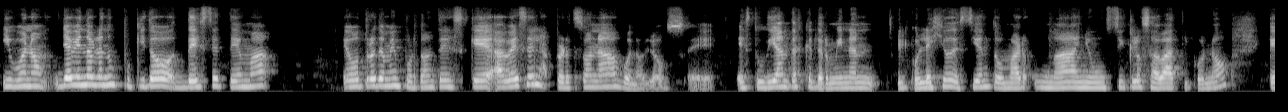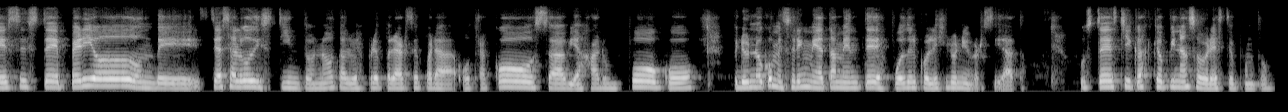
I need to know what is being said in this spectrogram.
Y bueno, ya viendo hablando un poquito de este tema, otro tema importante es que a veces las personas, bueno, los eh, estudiantes que terminan el colegio deciden tomar un año, un ciclo sabático, ¿no? Que es este periodo donde se hace algo distinto, ¿no? Tal vez prepararse para otra cosa, viajar un poco, pero no comenzar inmediatamente después del colegio y la universidad. Ustedes, chicas, ¿qué opinan sobre este punto?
